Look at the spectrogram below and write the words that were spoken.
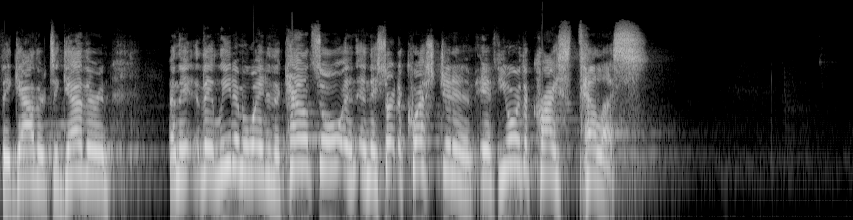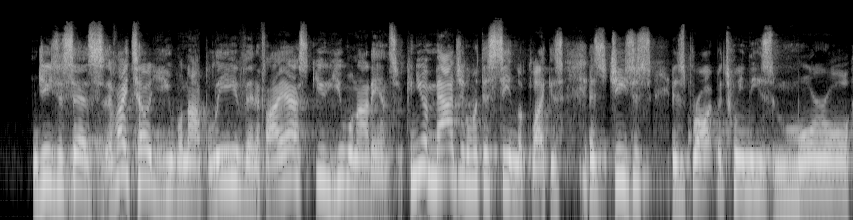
they gathered together and and they, they lead him away to the council and, and they start to question him. If you're the Christ, tell us. And Jesus says, If I tell you, you will not believe, and if I ask you, you will not answer. Can you imagine what this scene looked like as, as Jesus is brought between these moral,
